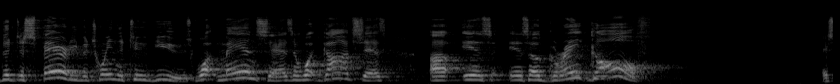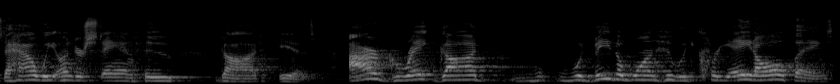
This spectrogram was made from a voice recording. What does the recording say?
the disparity between the two views, what man says and what God says, uh, is, is a great gulf as to how we understand who God is. Our great God would be the one who would create all things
